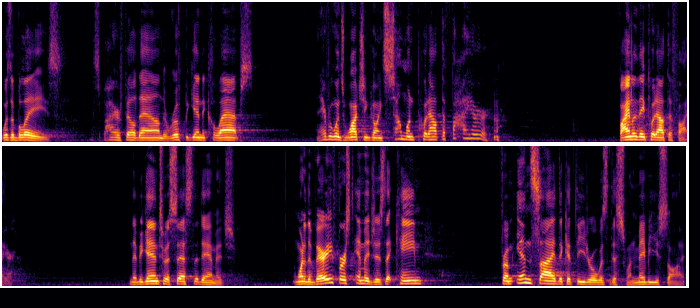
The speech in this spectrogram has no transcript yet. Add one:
was ablaze. The spire fell down, the roof began to collapse, and everyone's watching, going, Someone put out the fire. Finally, they put out the fire. And they began to assess the damage. One of the very first images that came from inside the cathedral was this one. Maybe you saw it.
